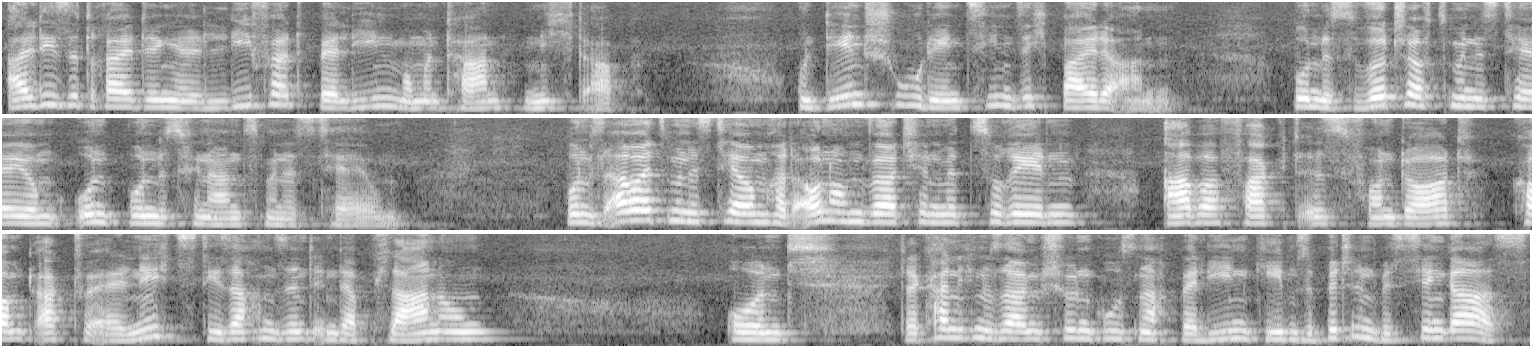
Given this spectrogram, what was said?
All diese drei Dinge liefert Berlin momentan nicht ab. Und den Schuh, den ziehen sich beide an. Bundeswirtschaftsministerium und Bundesfinanzministerium. Bundesarbeitsministerium hat auch noch ein Wörtchen mitzureden, aber Fakt ist, von dort kommt aktuell nichts. Die Sachen sind in der Planung und da kann ich nur sagen, schönen Gruß nach Berlin, geben Sie bitte ein bisschen Gas.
